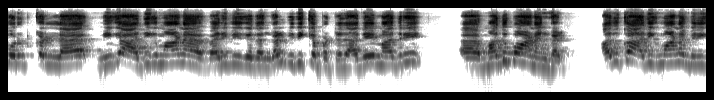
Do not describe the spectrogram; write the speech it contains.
பொருட்களில் மிக அதிகமான வரி விகிதங்கள் விதிக்கப்பட்டது. அதே மாதிரி மதுபானங்கள் அதுக்கும் அதிகமான விதி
